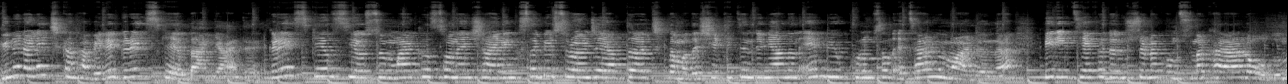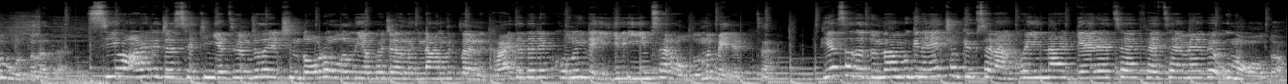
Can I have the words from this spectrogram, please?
Günün öne çıkan haberi Grayscale'dan geldi. Grayscale CEO'su Michael Sonnenschein'in kısa bir süre önce yaptığı açıklamada şirketin dünyanın en büyük kurumsal Ethereum varlığını bir ETF'e dönüştürme konusunda kararlı olduğunu vurguladı. CEO ayrıca SEC'in yatırımcılar için doğru olanı yapacağına inandıklarını kaydederek konuyla ilgili iyimser olduğunu belirtti. Piyasada dünden bugüne en çok yükselen coinler GRT, FTM ve UMO oldu.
